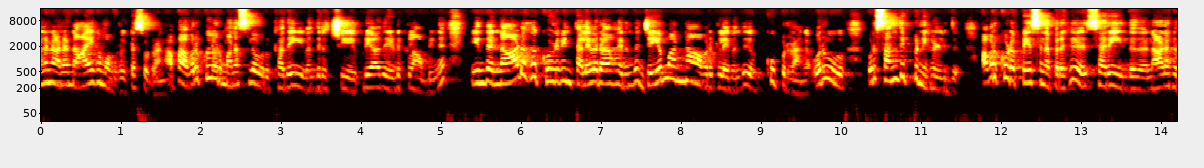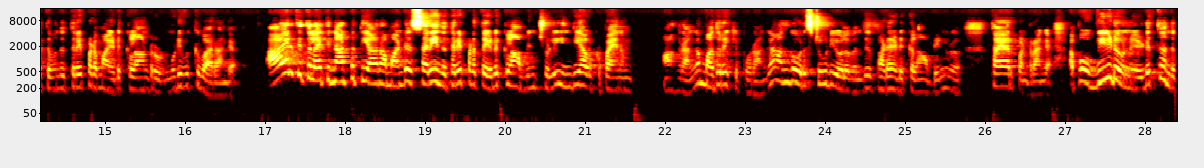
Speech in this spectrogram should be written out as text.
அண்ணனான நாயகம் அவர்கள்ட்ட சொல்றாங்க. அப்ப அவருக்குள்ள ஒரு மனசுல ஒரு கதை வந்துருச்சு எப்படியாவது எடுக்கலாம் அப்படின்னு இந்த நாடக குழுவின் தலைவராக இருந்த ஜெயமண்ணா அவர்களை வந்து கூப்பிடுறாங்க. ஒரு ஒரு சந்திப்பு நிகழ்வுது அவர் கூட பேசின பிறகு சரி இந்த நாடகத்தை வந்து திரைப்படமா எடுக்கலான்ற ஒரு முடிவுக்கு வராங்க. ஆயிரத்தி தொள்ளாயிரத்தி நாற்பத்தி ஆறாம் ஆண்டு சரி இந்த திரைப்படத்தை எடுக்கலாம் அப்படின்னு சொல்லி இந்தியாவுக்கு பயணம் ஆகுறாங்க மதுரைக்கு போறாங்க. அங்க ஒரு ஸ்டூடியோல வந்து படம் எடுக்கலாம் அப்படின்னு தயார் பண்றாங்க. அப்போ வீடு ஒன்று எடுத்து அந்த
